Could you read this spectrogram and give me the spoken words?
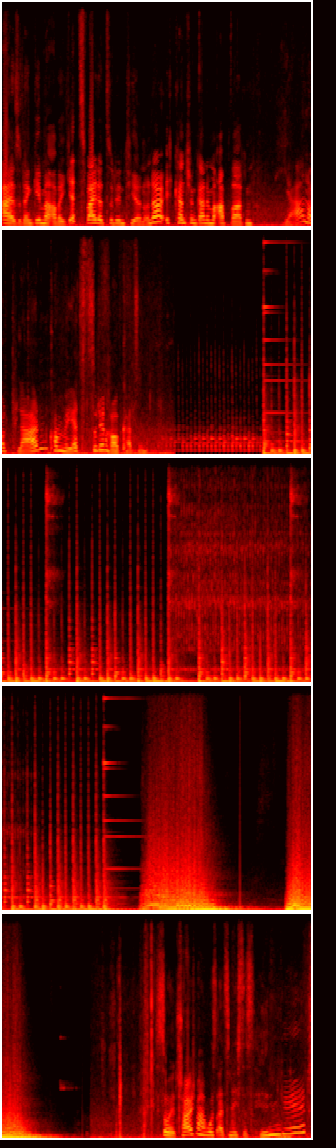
Also, dann gehen wir aber jetzt weiter zu den Tieren, oder? Ich kann schon gar nicht mehr abwarten. Ja, laut Plan kommen wir jetzt zu den Raubkatzen. Jetzt schaue ich mal, wo es als nächstes hingeht.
